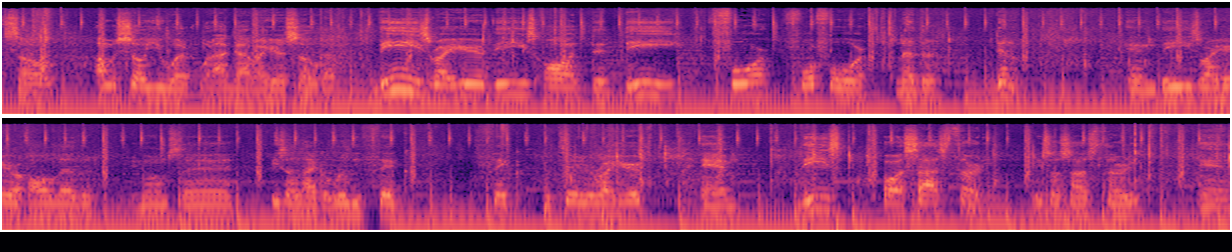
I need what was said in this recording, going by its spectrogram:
So, I'm gonna show you what, what I got right here. So, okay. these right here, these are the D 444 leather denim. And these right here are all leather, you know what I'm saying? These are like a really thick, thick material right here. And these are a size 30. These are size 30. And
